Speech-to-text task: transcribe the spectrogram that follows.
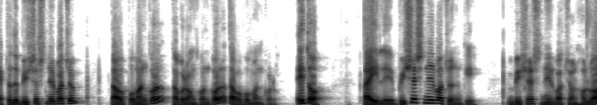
একটা হলো বিশেষ নির্বাচন তারপর প্রমাণ করো, তারপর অঙ্কন করো, তারপর প্রমাণ করো। এই তো? তাইলে বিশেষ নির্বাচন কি? বিশেষ নির্বাচন হলো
